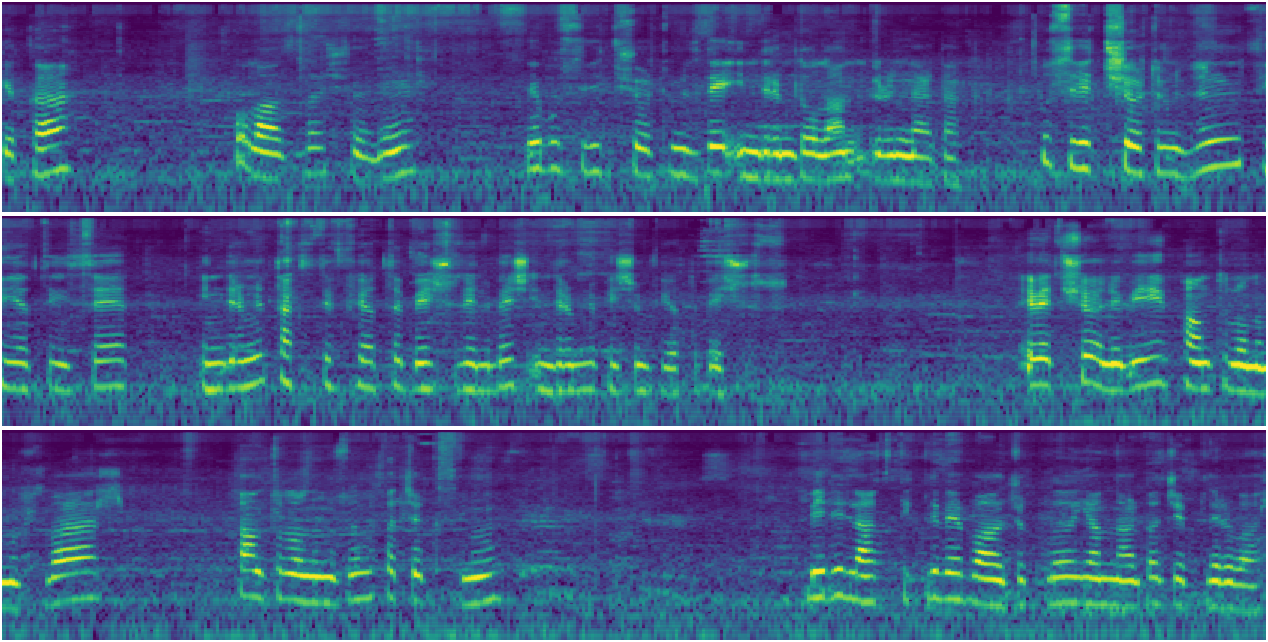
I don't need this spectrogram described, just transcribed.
yaka kol ağızlı şöyle ve bu sivit tişörtümüzde indirimde olan ürünlerden. Bu sivit tişörtümüzün fiyatı ise indirimli taksit fiyatı 555, indirimli peşin fiyatı 500. Evet şöyle bir pantolonumuz var. Pantolonumuzun paça kısmı beli lastikli ve bağcıklı yanlarda cepleri var.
